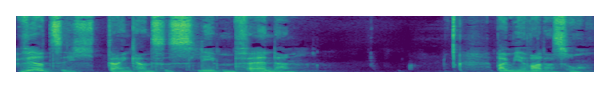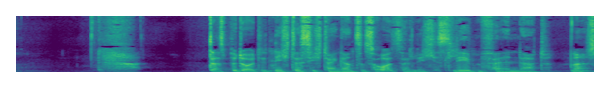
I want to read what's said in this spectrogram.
wird sich dein ganzes Leben verändern. Bei mir war das so. Das bedeutet nicht, dass sich dein ganzes äußerliches Leben verändert. Ne? Es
